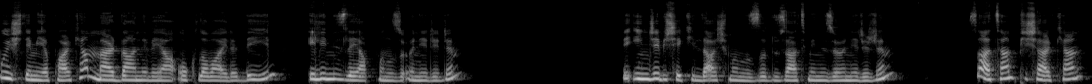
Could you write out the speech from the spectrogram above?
Bu işlemi yaparken merdane veya oklavayla değil, elinizle yapmanızı öneririm. Ve ince bir şekilde açmanızı, düzeltmenizi öneririm. Zaten pişerken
